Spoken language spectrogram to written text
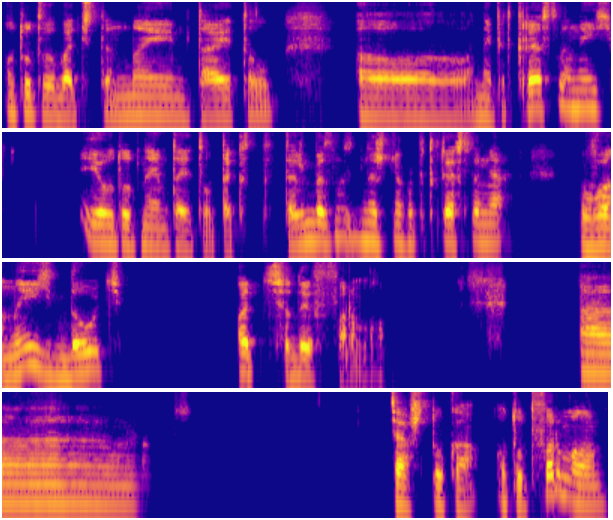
Отут ви бачите name, title, е, не підкреслений. І отут name, title, текст теж без нижнього підкреслення. Вони йдуть от сюди в формулу. Е, Ця штука, отут формула,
